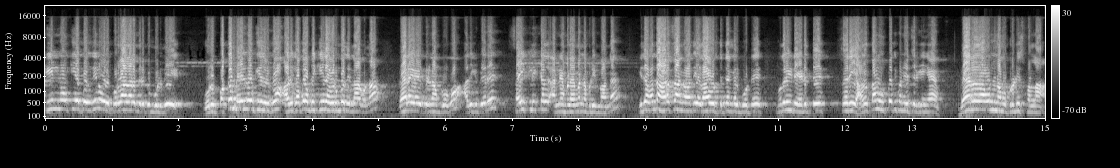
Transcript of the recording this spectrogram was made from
கீழ் நோக்கிய பகுதியில் ஒரு பொருளாதாரம் இருக்கும் பொழுது ஒரு பக்கம் மேல் நோக்கி இருக்கும். அதுக்கப்புறம் அப்படி கீழே வரும்போது என்ன ஆகும்னா வேலை வாய்ப்பு எல்லாம் போகும். அதுக்கு பேரு சைக்கிளிக்கல் அன்எம்ப்ளாய்மெண்ட் அப்படிம்பாங்க. இதை வந்து அரசாங்கம் வந்து ஏதாவது ஒரு திட்டங்கள் போட்டு முதலீட்டை எடுத்து சரி அதைத்தான் உற்பத்தி பண்ணி வச்சிருக்கீங்க. வேற ஏதாவது ஒன்று நம்ம ப்ரொடியூஸ் பண்ணலாம்.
